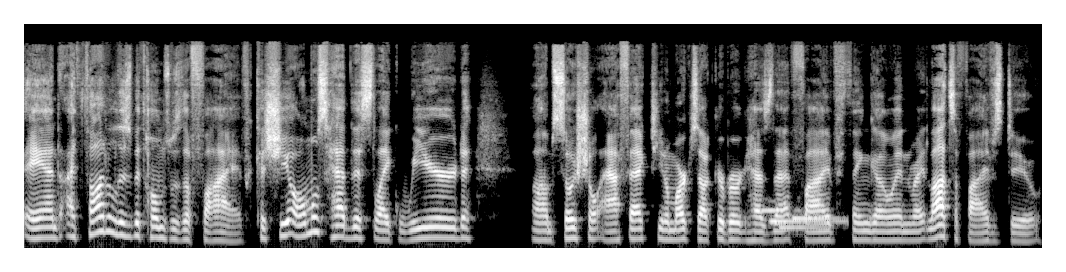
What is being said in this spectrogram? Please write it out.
and i thought elizabeth holmes was a five because she almost had this like weird um, social affect. You know mark zuckerberg has that five thing going right? Lots of fives do.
